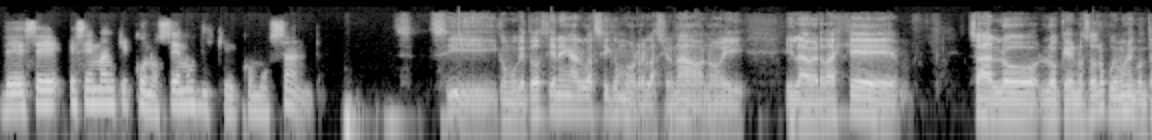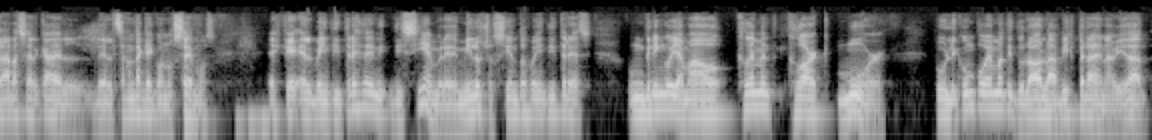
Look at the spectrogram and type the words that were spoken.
de ese, ese man que conocemos dizque, como Santa. Sí, y como que todos tienen algo así como relacionado, ¿no? Y, y la verdad es que, o sea, lo, lo que nosotros pudimos encontrar acerca del, del, Santa que conocemos es que el 23 de diciembre de 1823, un gringo llamado Clement Clark Moore publicó un poema titulado La Víspera de Navidad,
